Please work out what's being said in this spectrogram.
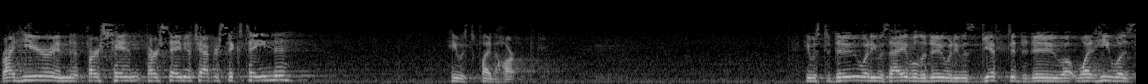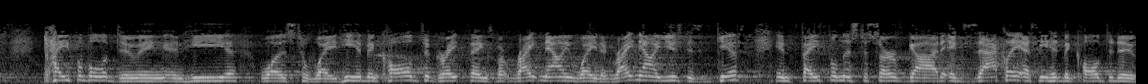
right here in 1 Samuel chapter 16, he was to play the harp. He was to do what he was able to do, what he was gifted to do, what he was capable of doing, and he was to wait. He had been called to great things, but right now he waited. Right now he used his gift in faithfulness to serve God exactly as he had been called to do,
